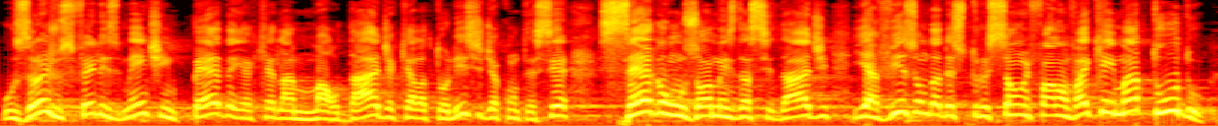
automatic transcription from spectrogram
Os anjos, felizmente, impedem aquela maldade, aquela tolice de acontecer, cegam os homens da cidade e avisam da destruição e falam: vai queimar tudo.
